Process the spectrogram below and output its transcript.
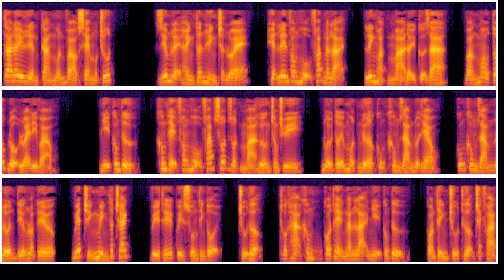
ta đây liền càng muốn vào xem một chút. Diêm lệ hành thân hình chợt lóe, hiện lên phong hộ pháp ngăn lại, linh hoạt mà đẩy cửa ra, bằng mau tốc độ lóe đi vào. Nhị công tử, không thể phong hộ pháp sốt ruột mà hướng trong truy, đuổi tới một nửa cũng không dám đuổi theo, cũng không dám lớn tiếng loạt đều, biết chính mình thất trách, vì thế quỳ xuống thỉnh tội, chủ thượng, thuộc hạ không có thể ngăn lại nhị công tử, còn thỉnh chủ thượng trách phạt.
